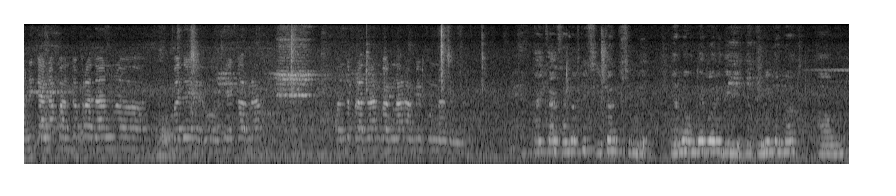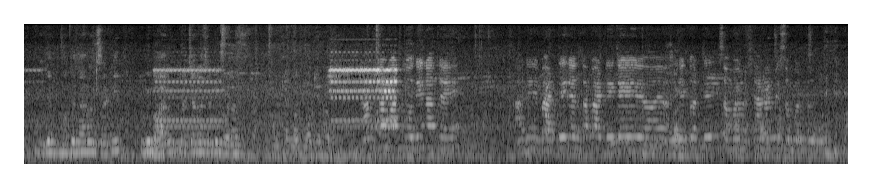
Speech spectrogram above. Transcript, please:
आणि त्यांना पंतप्रधानमध्ये हे करणार. पंतप्रधान बघणार आम्ही पुन्हा त्यांना काही काय सांगाल की श्रीकांत शिंदे यांना उमेदवारी दिली तर तुम्ही त्यांना म्हणजे मतदानासाठी तुम्ही बाहेर प्रचारासाठी आमचा मत मोदींनाच आहे. आणि भारतीय जनता पार्टी जे अं, हे करते समर त्यांना मी समर्थन देते.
